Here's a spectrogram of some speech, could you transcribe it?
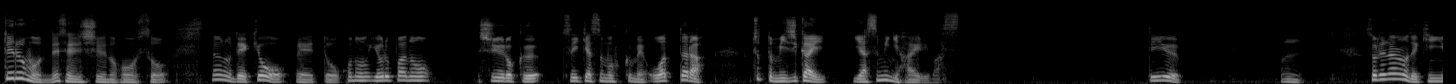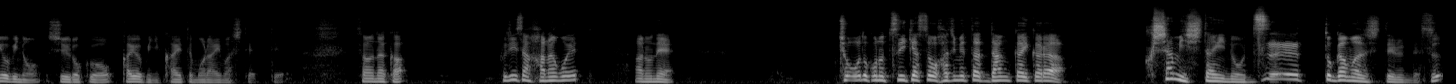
てるもんね先週の放送。なので今日、えー、とこの「夜パ」の収録ツイキャスも含め終わったらちょっと短い休みに入ります。っていううん。それなので金曜日の収録を火曜日に変えてもらいましてっていう。沢中藤井さん鼻声？あのねちょうどこのツイキャスを始めた段階からくしゃみしたいのをずっと我慢してるんです。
